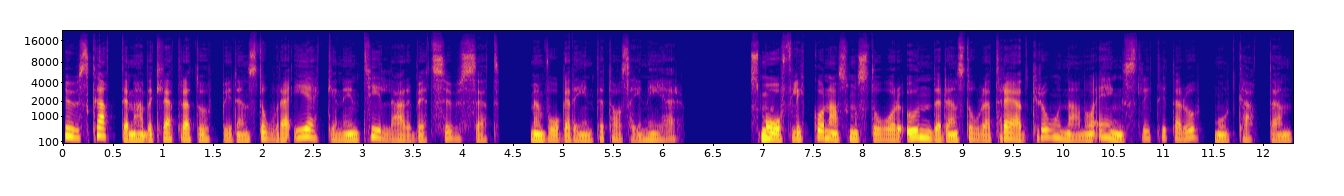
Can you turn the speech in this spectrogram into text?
Huskatten hade klättrat upp i den stora eken intill arbetshuset men vågade inte ta sig ner. Småflickorna som står under den stora trädkronan och ängsligt tittar upp mot katten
